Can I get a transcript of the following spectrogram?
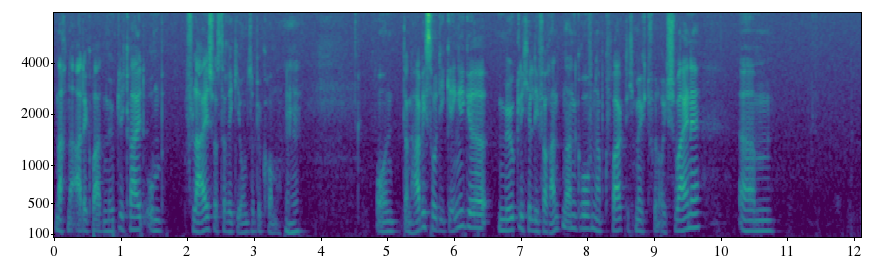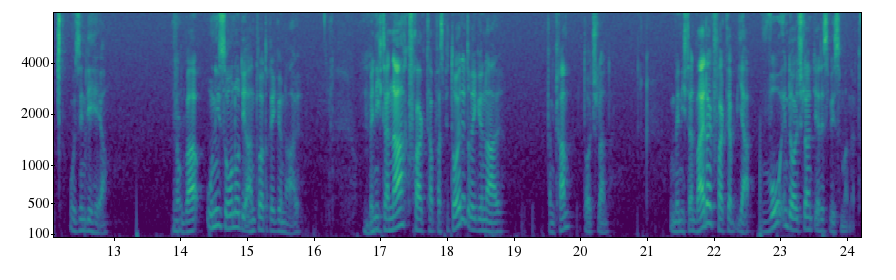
nach einer adäquaten Möglichkeit, um Fleisch aus der Region zu bekommen. Mhm. Und dann habe ich so die gängige mögliche Lieferanten angerufen, habe gefragt, ich möchte von euch Schweine, ähm, wo sind die her? Ja. Und war unisono die Antwort regional. Mhm. Wenn ich danach gefragt habe, was bedeutet regional, dann kam Deutschland. Und wenn ich dann weitergefragt habe, ja, wo in Deutschland, ja, das wissen wir nicht.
